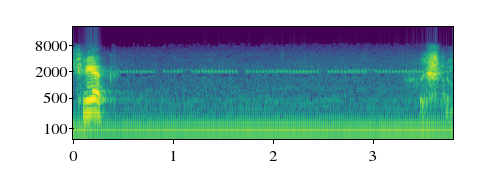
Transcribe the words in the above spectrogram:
श्रेयक। विष्णु।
